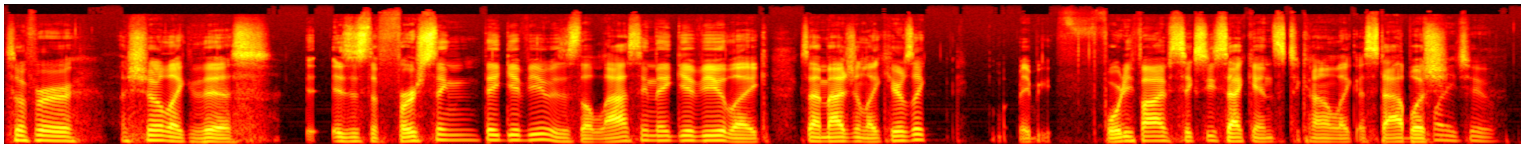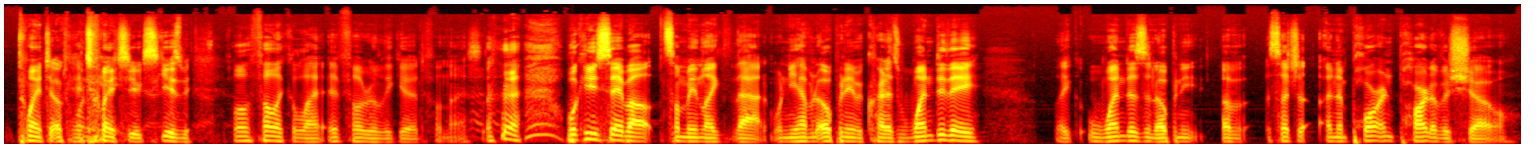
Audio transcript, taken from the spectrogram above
So for a show like this, is this the first thing they give you? Is this the last thing they give you? Like, because I imagine like here's like maybe 45, 60 seconds to kind of like establish 22. 22. Okay, 22. Excuse me. Well, it felt like a lot. It felt really good. It felt nice. what can you say about something like that? When you have an opening of credits, when do they, like, when does an opening of such a, an important part of a show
